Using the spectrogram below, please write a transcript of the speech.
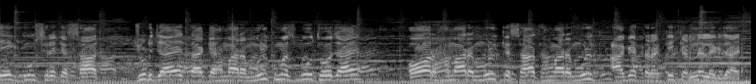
एक दूसरे के साथ जुड़ जाए ताकि हमारा मुल्क मज़बूत हो जाए और हमारे मुल्क के साथ हमारा मुल्क आगे तरक्की करने लग जाए।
